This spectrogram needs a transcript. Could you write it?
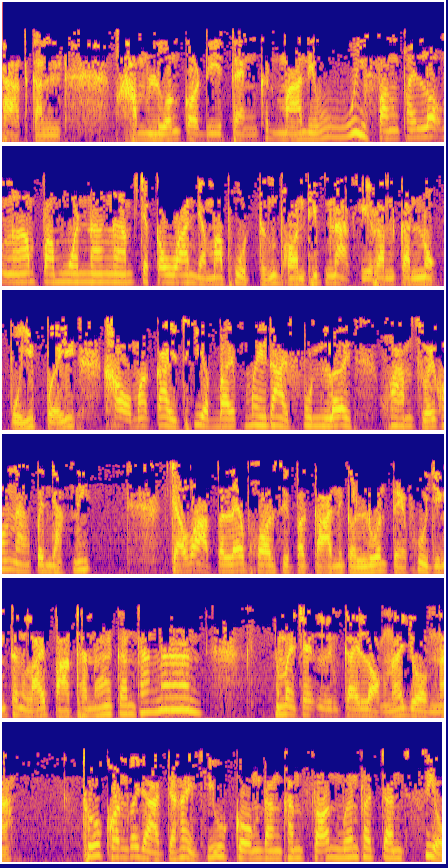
ชาติกันคำหลวงก็ดีแต่งขึ้นมาเนี่ยวิฟังไพเราะงามประมวลนางงามจักรวาลอย่ามาพูดถึงพรทิพนาคีรันกันนกปุ๋ยเป๋ยเข้ามาใกล้เทียบใบไม่ได้ฟุนเลย ความสวยของนางเป็นอย่างนี้ จะว่าไปแล้วพรสิประการนี่ก็ล้วนแต่ผู้หญิงทั้งหลายปรารถนากันทั้งนั้นไม่ใช่อื่นไกลหลอกนะโยมนะ ทุกคนก็อยากจะให้คิ้วโกงดังคันซ้อนเหมือนพระจันทร์เสี้ยว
